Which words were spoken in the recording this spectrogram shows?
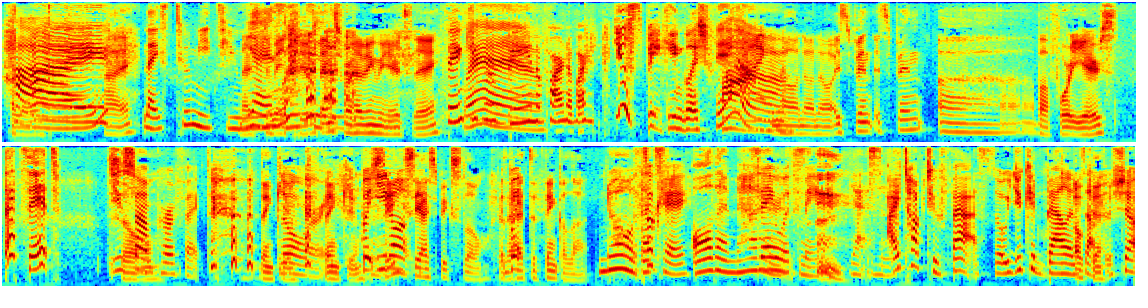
Hi. Hi. Nice to meet you. Nice Yes. to meet you. Thanks for having me here today. Thank you for being a part of our. You speak English fine. Yeah. No, no, no. It's been it's been uh, about four years. That's it. You So- sound perfect. Thank you. Don't worry. Thank you. But you see, don't- see, I speak slow because But- I had to think a lot. No, that's okay. all that matters. Same with me. Yes, I talk too fast, so you can balance Okay. out the show.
